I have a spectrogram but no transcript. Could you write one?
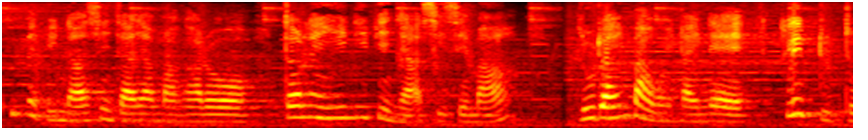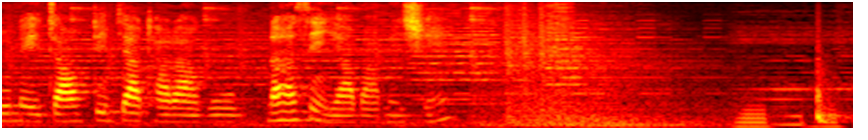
စစ်မဲ့ပြီးနားဆင်ကြရမှာကတော့တော်လန်ရင်းနှီးပညာအစီအစဉ်မှာလူတိုင်းပါဝင်နိုင်တဲ့ clip to donate အကြောင်းတင်ပြထားတာကိုနားဆင်ရပါမယ်ရှင်။။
